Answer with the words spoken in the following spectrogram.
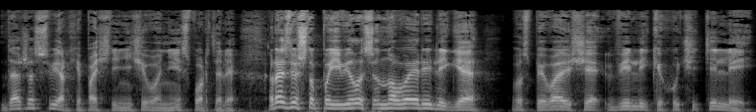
даже сверхи почти ничего не испортили. Разве что появилась новая религия, воспевающая великих учителей,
